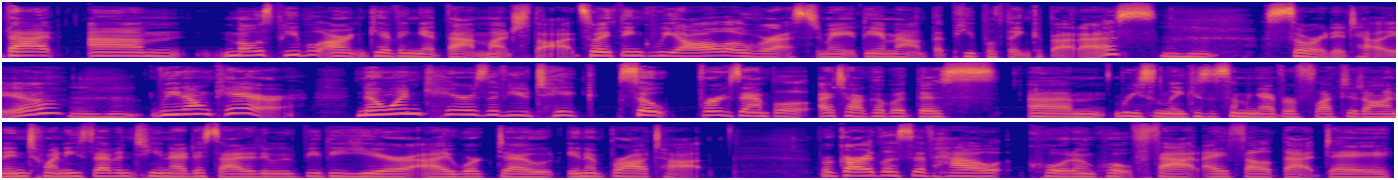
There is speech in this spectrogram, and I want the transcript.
that um, most people aren't giving it that much thought. So I think we all overestimate the amount that people think about us. Mm-hmm. Sorry to tell you, mm-hmm. we don't care. No one cares if you take. So, for example, I talk about this um, recently because it's something I've reflected on. In 2017, I decided it would be the year I worked out in a bra top. Regardless of how quote unquote fat I felt that day,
